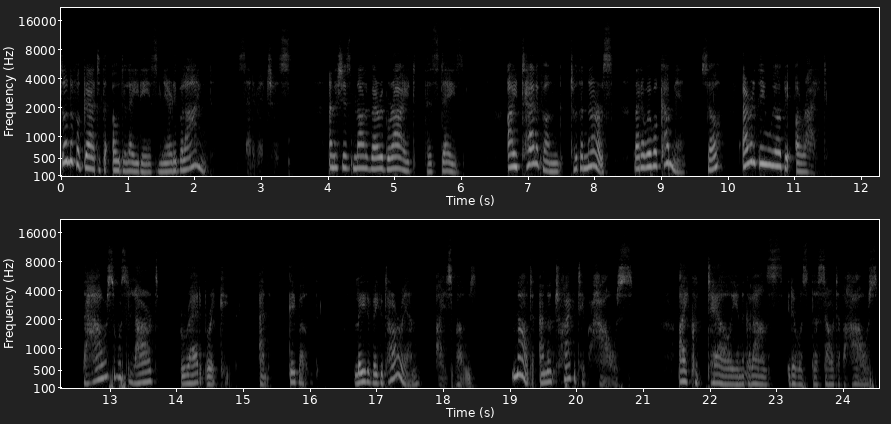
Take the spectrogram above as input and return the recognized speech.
Don't forget the old lady is nearly blind, said Beatrice, and she's not very bright these days. I telephoned to the nurse that we were coming, so everything will be all right. The house was large, red bricked, and gabled. Late Victorian, I suppose. Not an attractive house. I could tell in a glance it was the sort of house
